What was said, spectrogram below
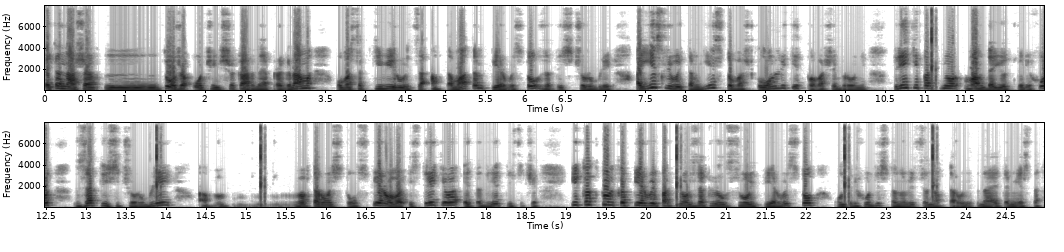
Это наша тоже очень шикарная программа. У вас активируется автоматом первый стол за 1000 рублей. А если вы там есть, то ваш клон летит по вашей броне. Третий партнер вам дает переход за 1000 рублей а, во второй стол. С первого и с третьего это 2000. И как только первый партнер закрыл свой первый стол, он приходит, становится на, второй, на это место.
